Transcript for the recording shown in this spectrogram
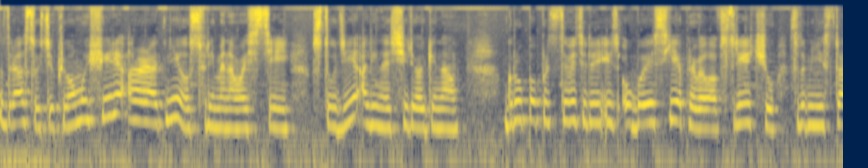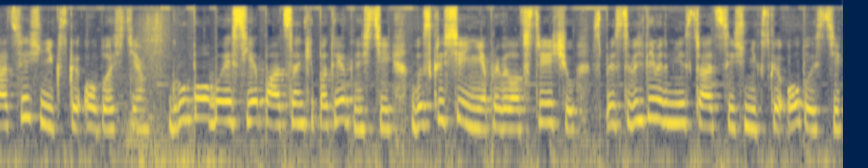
Здравствуйте! В прямом эфире Ararat News. Время новостей. В студии Алина Серегина. Группа представителей из ОБСЕ провела встречу с администрацией Сюникской области. Группа ОБСЕ по оценке потребностей в воскресенье провела встречу с представителями администрации Сюникской области.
